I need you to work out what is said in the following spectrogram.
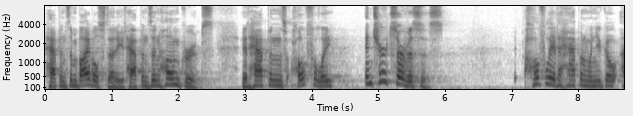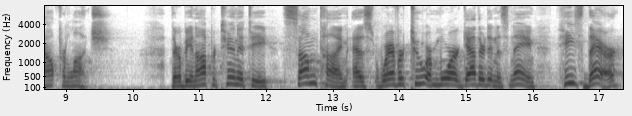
Happens in Bible study, it happens in home groups, it happens, hopefully, in church services. Hopefully, it'll happen when you go out for lunch. There will be an opportunity sometime, as wherever two or more are gathered in His name, He's there.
